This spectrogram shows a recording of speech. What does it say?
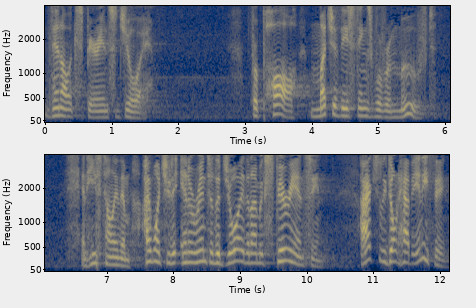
Then I'll experience joy. For Paul, much of these things were removed. And he's telling them, I want you to enter into the joy that I'm experiencing. I actually don't have anything.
